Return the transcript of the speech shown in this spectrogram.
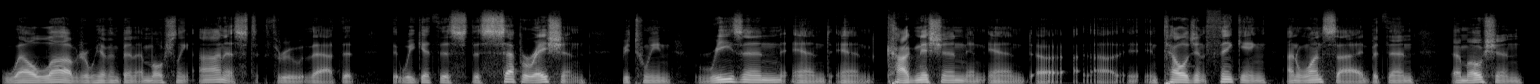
well loved or we haven't been emotionally honest through that that that we get this this separation between reason and and cognition and and uh, uh, intelligent thinking on one side, but then emotion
